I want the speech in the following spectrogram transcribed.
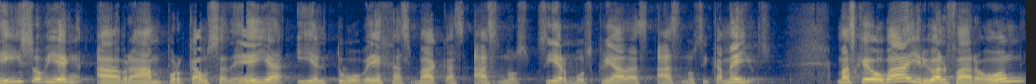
E hizo bien a Abraham por causa de ella y él tuvo ovejas, vacas, asnos, siervos, criadas, asnos y camellos. Mas Jehová hirió al faraón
